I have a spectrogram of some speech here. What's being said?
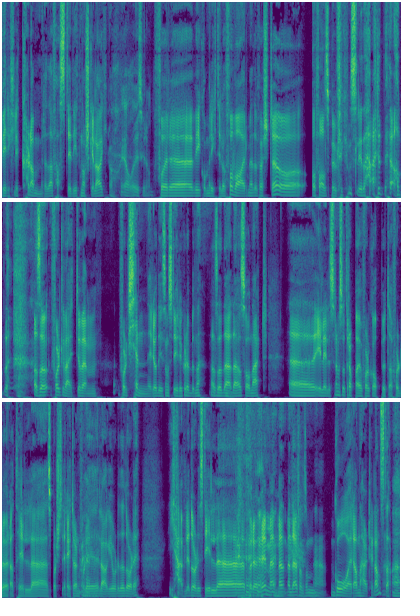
virkelig klamre deg fast i ditt norske lag. Oh, i alle grad. For uh, vi kommer ikke til å få var med det første, og, og falsk publikumslyd her, det hadde Altså, folk veit jo hvem Folk kjenner jo de som styrer klubbene. Altså, det, det er jo så nært. Uh, I Lillestrøm så troppa jo folk opp utafor døra til uh, sportsdirektøren fordi laget gjorde det dårlig. Jævlig dårlig stil for øvrig, men, men, men, det er sånn som går an her til lands, da.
